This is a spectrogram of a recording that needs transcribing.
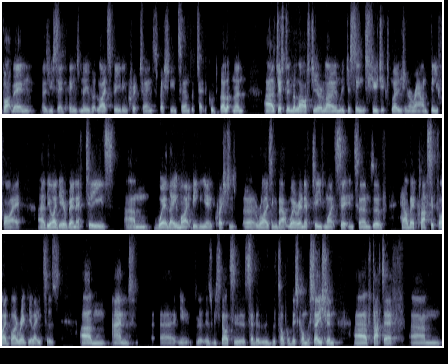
but then, as you said, things move at light speed in crypto, and especially in terms of technical development. Uh, just in the last year alone, we've just seen this huge explosion around DeFi, uh, the idea of NFTs, um, where they might be, you know, questions uh, arising about where NFTs might sit in terms of how they're classified by regulators. Um, and uh, you know, as we started said at the top of this conversation, uh, FATF um,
